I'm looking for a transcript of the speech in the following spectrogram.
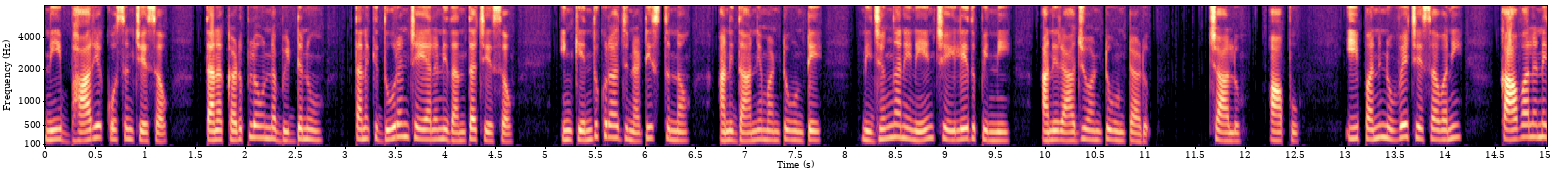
నీ భార్య కోసం చేశావు. తన కడుపులో ఉన్న బిడ్డను తనకి దూరం చేయాలనిదంతా చేశావు. ఇంకెందుకు రాజు నటిస్తున్నావు? అని ధాన్యమంటూ ఉంటే నిజంగా నేనేం చేయలేదు పిన్ని అని రాజు అంటూ ఉంటాడు. చాలు ఆపు. ఈ పని నువ్వే చేశావని కావాలనే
